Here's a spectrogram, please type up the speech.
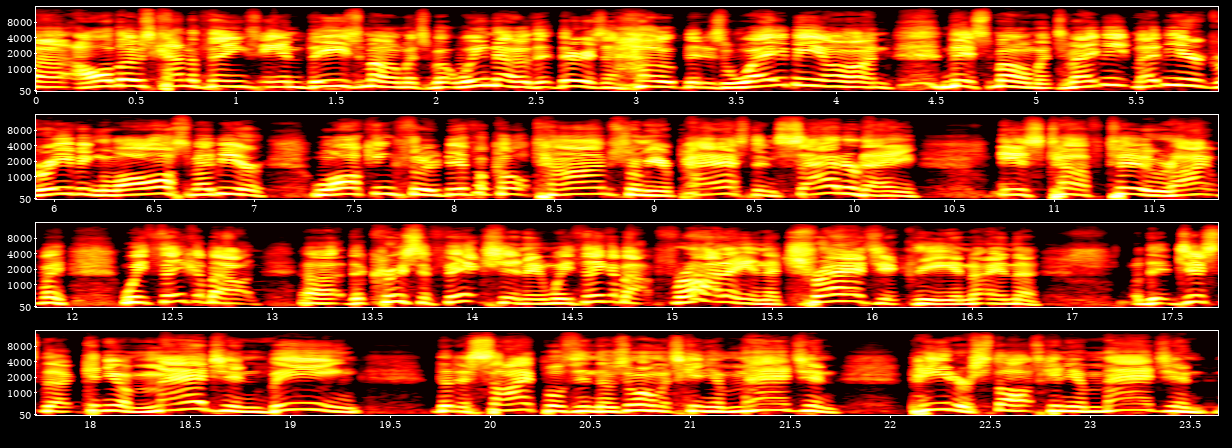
uh, all those kind of things in these moments, but we know that there is a hope that is way beyond this moment. Maybe, maybe you're grieving loss. Maybe you're walking through difficult times from your past, and Saturday is tough too, right? We, we think about uh, the crucifixion and we think about Friday and the tragedy and, and the, the just the, can you imagine being the disciples in those moments? Can you imagine Peter's thoughts? Can you imagine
